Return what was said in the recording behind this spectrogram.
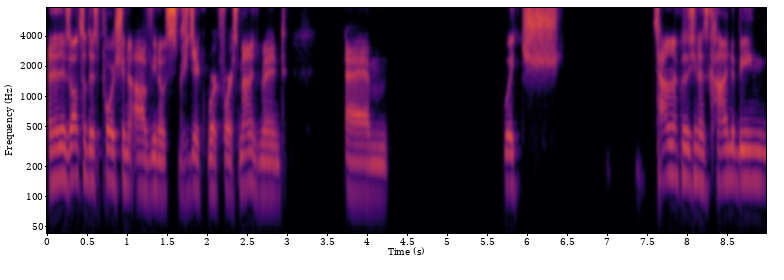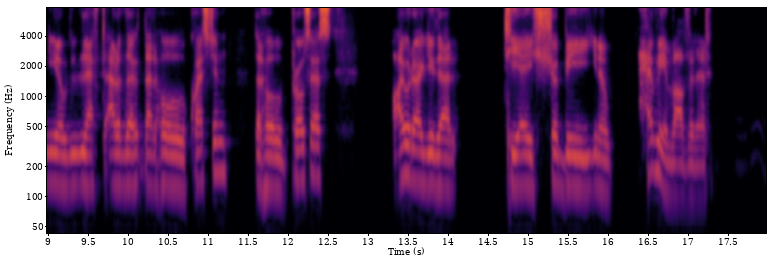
and then there's also this portion of, you know, strategic workforce management, um, which talent acquisition has kind of been, you know, left out of the, that whole question, that whole process. I would argue that TA should be, you know, heavily involved in it. I agree.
